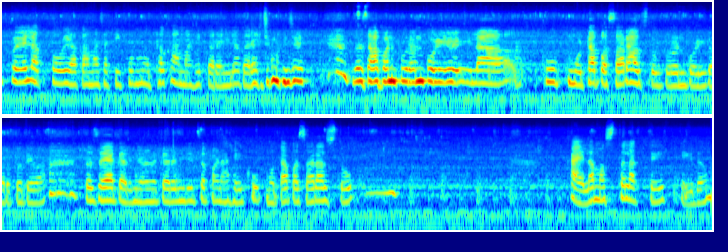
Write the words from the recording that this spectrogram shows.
खूप वेळ लागतो या कामासाठी. खूप मोठं काम आहे. करंज्या करायचं म्हणजे जसं आपण पुरणपोळीला खूप मोठा पसारा असतो पुरणपोळी करतो तेव्हा. तसं या करंजा करंजीचं पण आहे. खूप मोठा पसारा असतो. खायला मस्त लागते एकदम.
